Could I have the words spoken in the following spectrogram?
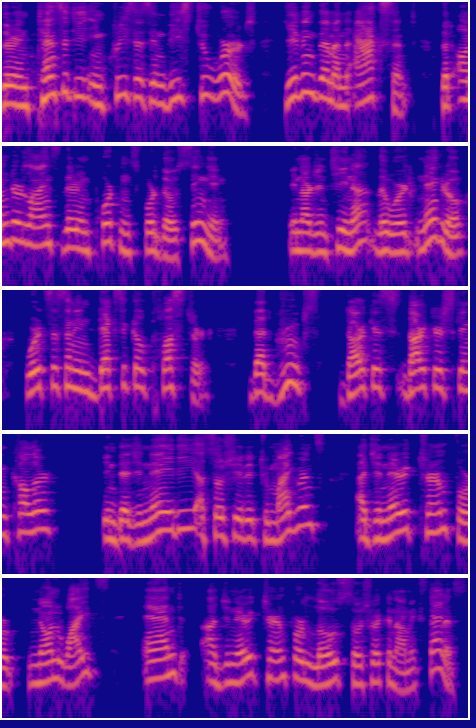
their intensity increases in these two words, giving them an accent that underlines their importance for those singing. In Argentina, the word negro works as an indexical cluster that groups darkest, darker skin color, indigeneity associated to migrants, a generic term for non-whites, and a generic term for low socioeconomic status.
